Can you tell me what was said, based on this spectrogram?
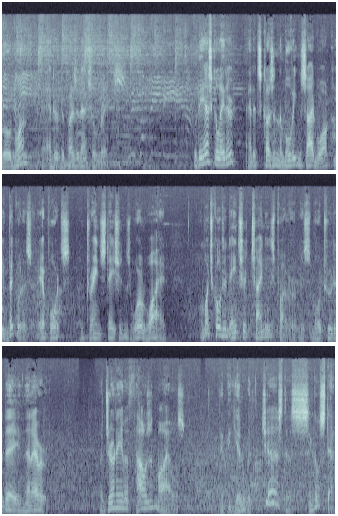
rode one to enter the presidential race. With the escalator and its cousin, the moving sidewalk, ubiquitous at airports and train stations worldwide, a much quoted ancient Chinese proverb is more true today than ever. A journey of a thousand miles can begin with just a single step.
